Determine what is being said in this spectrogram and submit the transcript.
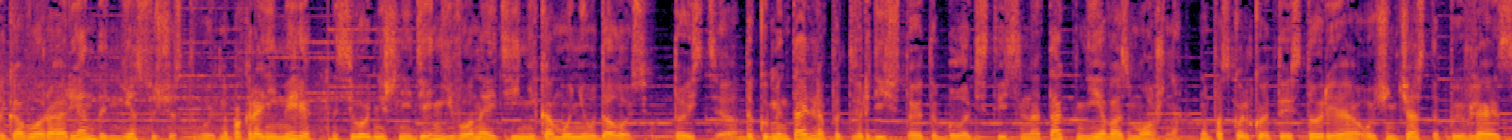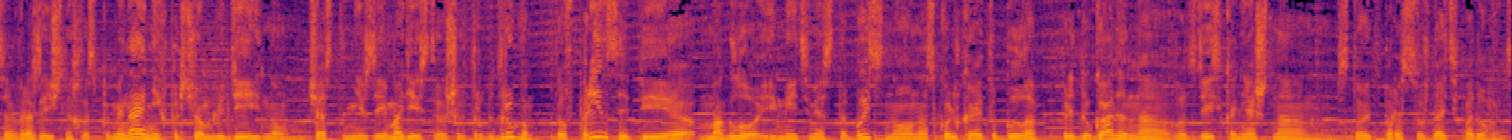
договора аренды не существует. Но, ну, по крайней мере, на сегодняшний день его найти никому не удалось. То есть э, документально подтвердить, что это было действительно так, невозможно. Но поскольку эта история очень часто появляется в различных воспоминаниях, причем людей, ну, часто не взаимодействующих друг с другом, то, в принципе, могло иметь место быть, но насколько это было предугадано, вот здесь, конечно, стоит порассуждать и подумать.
